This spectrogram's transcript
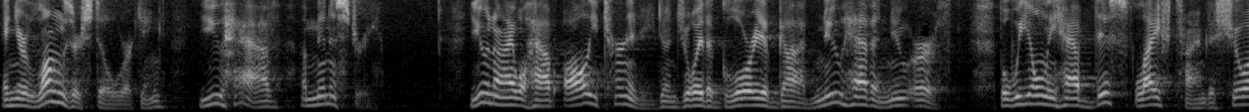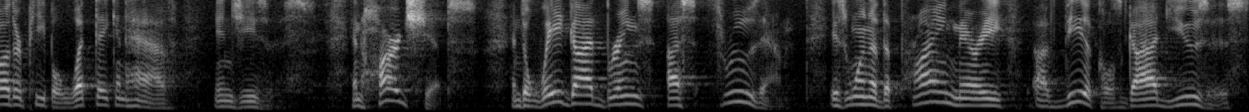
and your lungs are still working, you have a ministry. You and I will have all eternity to enjoy the glory of God, new heaven, new earth. But we only have this lifetime to show other people what they can have in Jesus. And hardships and the way God brings us through them is one of the primary uh, vehicles God uses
